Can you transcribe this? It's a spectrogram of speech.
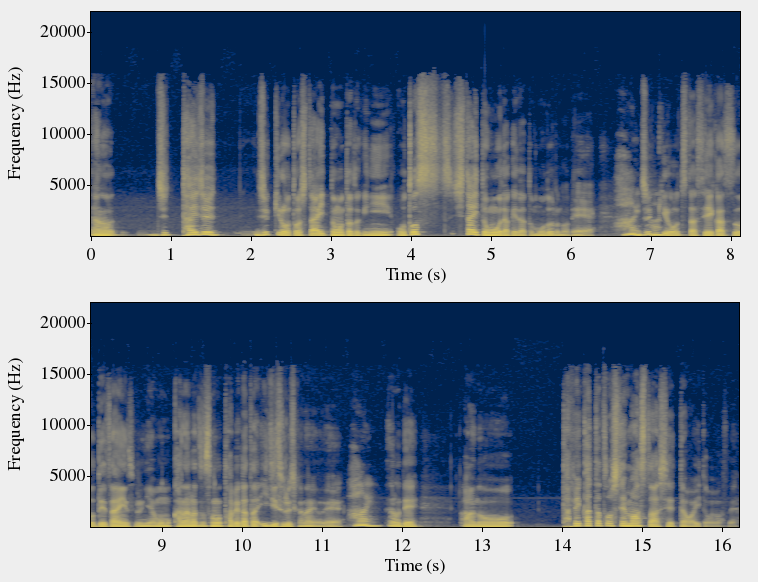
あの、じ体重10キロ落としたいと思った時に、落としたいと思うだけだと戻るので、はい。10キロ落ちた生活をデザインするにはもう必ずその食べ方維持するしかないので、はい。はい。なので、あの、食べ方としてマスターしていった方がいいと思いますね。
